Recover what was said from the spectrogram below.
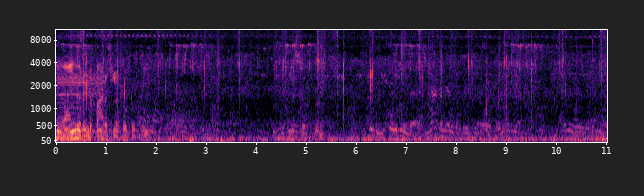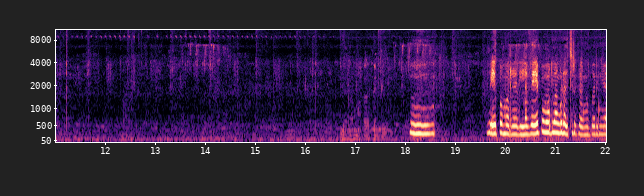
இது வாங்கி ரெண்டு பாரஸில் போட்டு விட்ருங்க. வேப்ப மரம் இல்லை வேப்ப மரம்லாம் கூட வச்சுருக்காங்க பாருங்க.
